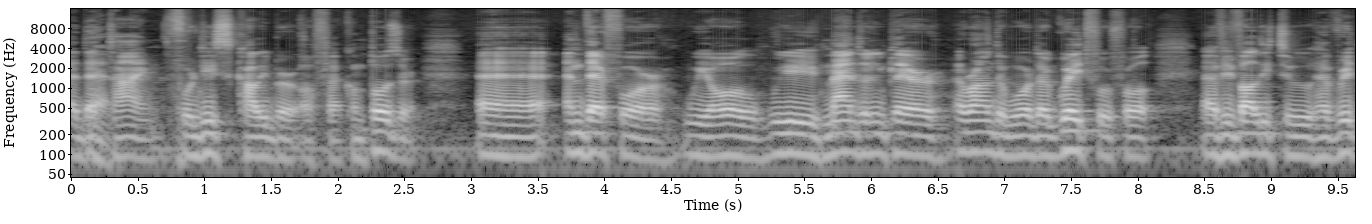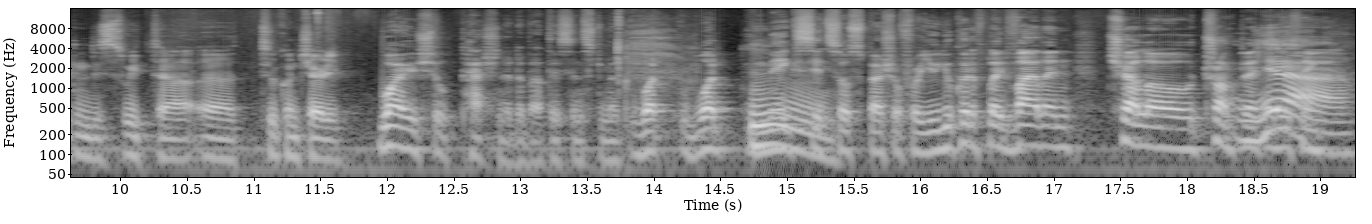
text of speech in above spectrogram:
at that yeah. time for this caliber of a composer. Uh, and therefore, we all, we mandolin player around the world are grateful for uh, Vivaldi to have written this sweet uh, uh, two concerti. Why are you so passionate about this instrument? What what mm. makes it so special for you? You could have played violin, cello, trumpet, yeah. anything.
